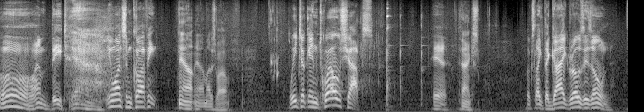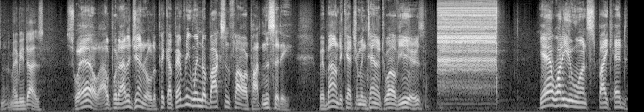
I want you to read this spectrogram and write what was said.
Oh, I'm beat. Yeah. You want some coffee? Yeah, yeah, might as well. We took in 12 shops. Here. Thanks. Looks like the guy grows his own. Well, maybe he does. Swell. I'll put out a general to pick up every window box and flower pot in the city. We're bound to catch him in 10 or 12 years. Yeah, what do you want, Spikehead?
